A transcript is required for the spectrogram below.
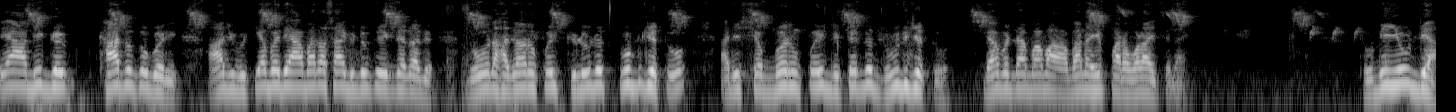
ते आम्ही ग खात होतो घरी. आज विट्यामध्ये आम्हाला सांगितलं होतं एक जणानं दोन हजार रुपये किलोनं तूप घेतो आणि शंभर रुपये लिटरनं दूध घेतो. त्या म्हणता बाबा आम्हाला हे परवडायचं नाही. तुम्ही येऊन द्या.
